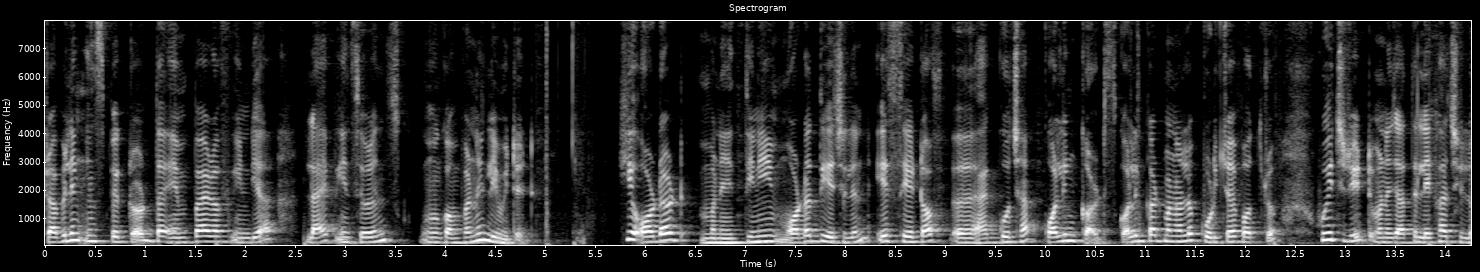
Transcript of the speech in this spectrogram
travelling inspector the Empire of India Life Insurance Company Limited he ordered মানে তিনি অর্ডার দিয়েছিলেন এ সেট অফ এক গোছা কলিং কার্ডস কলিং কার্ড মানে হলো পরিচয়পত্র হুইচ রিড মানে যাতে লেখা ছিল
